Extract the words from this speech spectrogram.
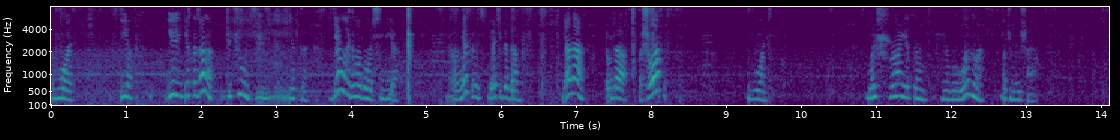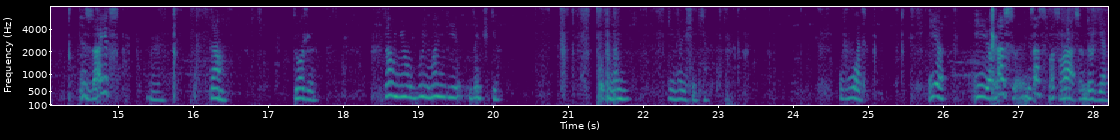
Вот. И, и я сказала, чуть-чуть, это, сделай логово себе. Место я тебе дам. И она туда пошла. Вот. Большая там логово, очень большая. И заяц там тоже. Там у него были маленькие зайчики. Вот маленькие зайчики. Вот. И, и она с- лиса спасла от дождя.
